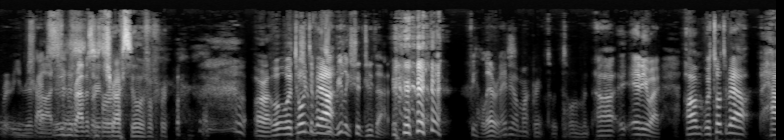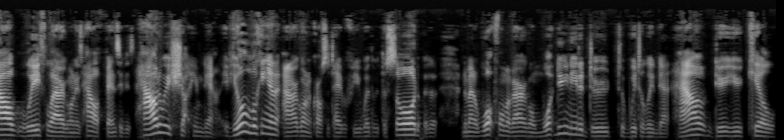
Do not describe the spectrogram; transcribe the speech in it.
re- re- Travis regard Silver Travis for- for Silver All right. Well, we We talked should- about. We really should do that. It'd be hilarious. Maybe I might bring it to a tournament. Uh, anyway, um, we've talked about how lethal Aragorn is, how offensive he is. How do we shut him down? If you're looking at an Aragorn across the table for you, whether with the sword, whether, no matter what form of Aragorn, what do you need to do to whittle him down? How do you kill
